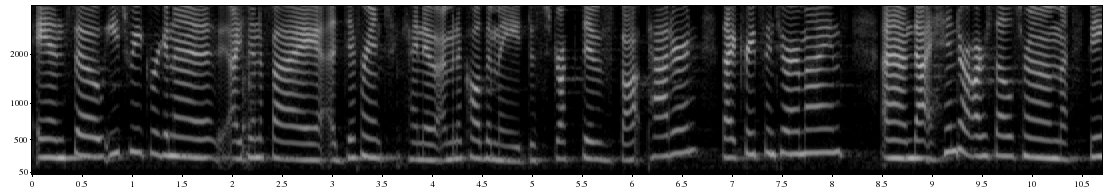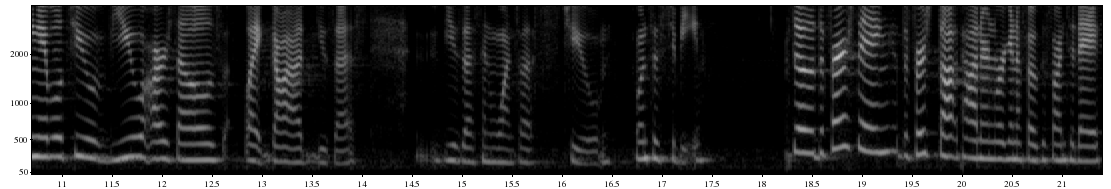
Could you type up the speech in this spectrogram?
And so each week we're going to identify a different kind of, I'm going to call them a destructive thought pattern that creeps into our minds um, that hinder ourselves from being able to view ourselves like God views us, views us and wants us to wants us to be. So, the first thing, the first thought pattern we're going to focus on today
